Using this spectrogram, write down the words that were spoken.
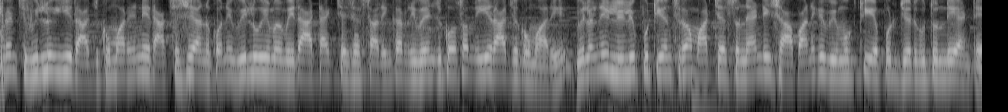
ఫ్రెండ్స్ వీళ్ళు ఈ రాజకుమారిని రాక్షసి అనుకొని వీళ్ళు ఈమె మీద అటాక్ చేసేస్తారు. ఇంకా రివెంజ్ కోసం ఈ రాజకుమారి వీళ్ళని లిలిపుటియన్స్గా మార్చేస్తుంది. అండ్ ఈ శాపానికి విముక్తి ఎప్పుడు జరుగుతుంది అంటే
